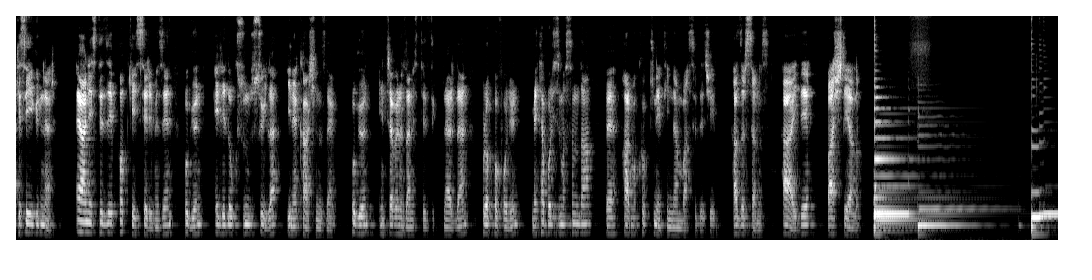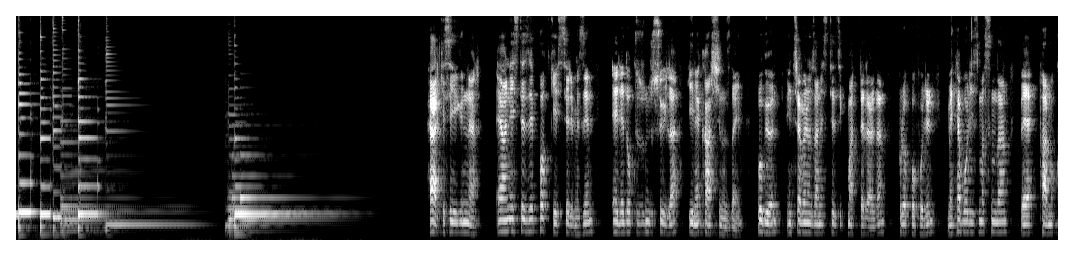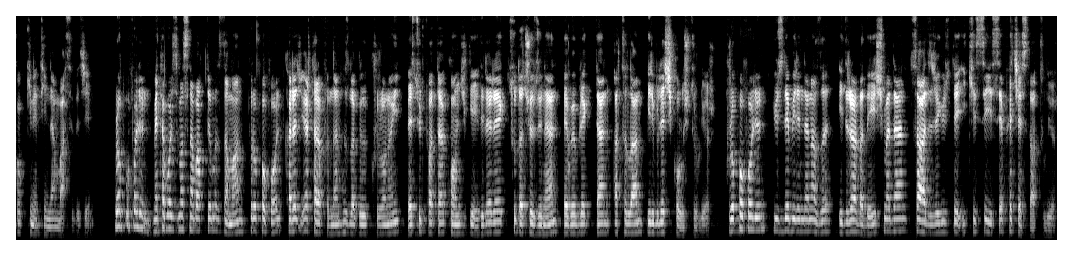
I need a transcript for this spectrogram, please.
Herkese iyi günler. E-Anestezi Podcast serimizin bugün 59.suyla yine karşınızdayım. Bugün intravenöz anesteziklerden propofolün metabolizmasından ve farmakokinetiğinden bahsedeceğim. Hazırsanız haydi başlayalım. Herkese iyi günler. E-Anestezi Podcast serimizin 59.suyla yine karşınızdayım. Bugün intravenöz anestezik maddelerden propofolün metabolizmasından ve farmakokinetiğinden bahsedeceğim. Propofolün metabolizmasına baktığımız zaman propofol karaciğer tarafından hızla glukronoid ve sülfata konjüge edilerek suda çözünen ve böbrekten atılan bir bileşik oluşturuluyor. Propofolün %1'inden azı idrarla değişmeden sadece %2'si ise peçesle atılıyor.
